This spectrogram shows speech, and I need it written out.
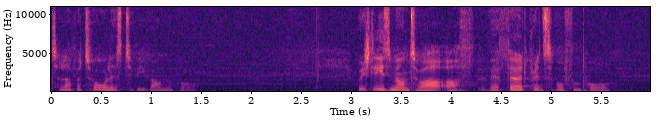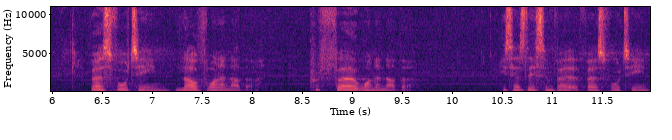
To love at all is to be vulnerable. Which leads me on to our, our, the third principle from Paul. Verse 14 love one another, prefer one another. He says this in verse 14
